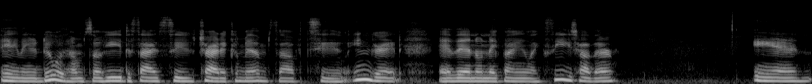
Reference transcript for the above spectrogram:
anything to do with him, so he decides to try to commit himself to Ingrid, and then when they finally like see each other, and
